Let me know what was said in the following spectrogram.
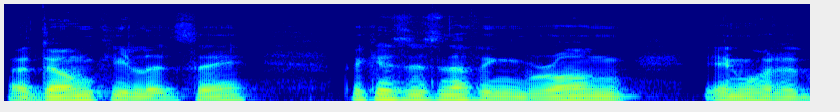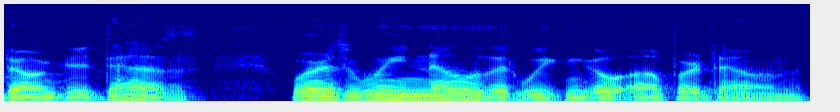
a donkey, let's say, because there's nothing wrong in what a donkey does. Whereas we know that we can go up or down.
